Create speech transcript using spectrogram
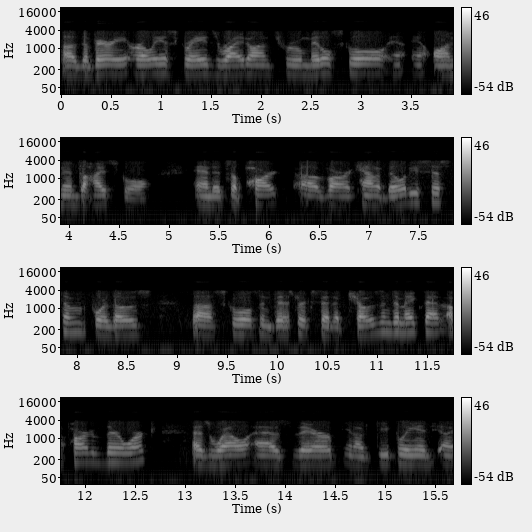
uh, uh, the very earliest grades right on through middle school on into high school and it's a part of our accountability system for those uh, schools and districts that have chosen to make that a part of their work, as well as they're you know deeply in, uh,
